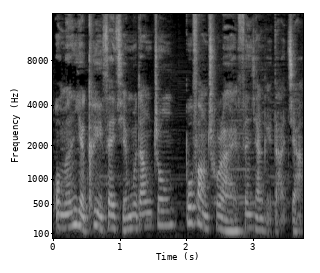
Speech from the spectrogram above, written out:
我们也可以在节目当中播放出来分享给大家。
